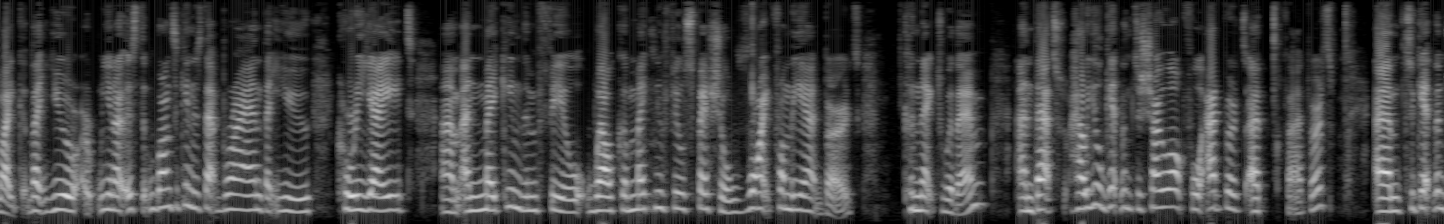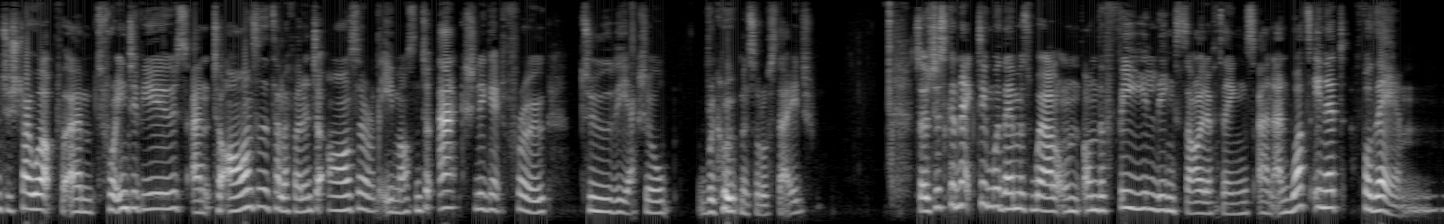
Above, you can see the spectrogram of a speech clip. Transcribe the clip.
like that you're you know it's once again it's that brand that you create um, and making them feel welcome making them feel special right from the advert connect with them, and that's how you'll get them to show up for adverts. Uh, for adverts, um, to get them to show up um, for interviews and to answer the telephone and to answer the emails and to actually get through to the actual recruitment sort of stage. So it's just connecting with them as well on, on the feeling side of things and, and what's in it for them.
